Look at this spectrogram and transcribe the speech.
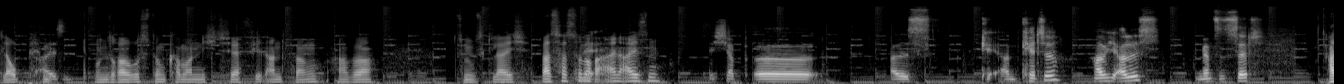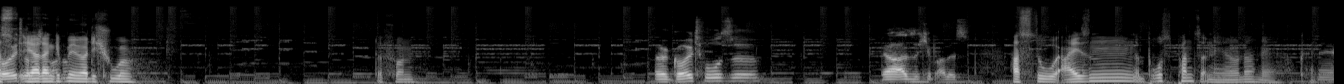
glaube, mit unserer Rüstung kann man nicht sehr viel anfangen, aber zumindest gleich. Was hast du noch? Nee. Ein Eisen? Ich habe äh, alles Ke an Kette habe ich alles, ein ganzes Set. Hast, Gold ja, dann gib noch. mir mal die Schuhe. Davon. Äh, Goldhose. Ja, also ich habe alles. Hast du Eisenbrustpanzer? Nee, oder? Nee. Nee,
